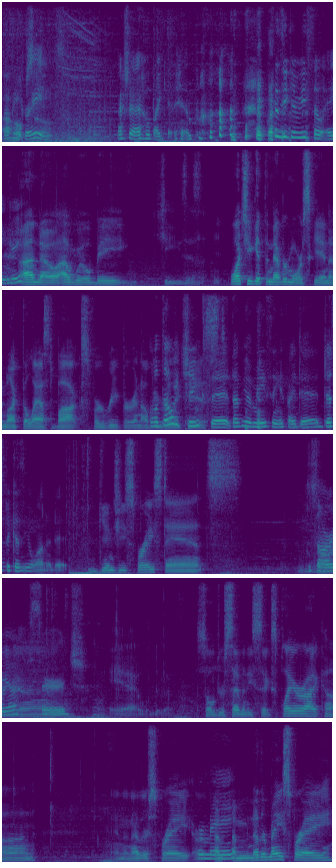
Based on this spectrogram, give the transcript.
that'd be hope so. great Actually, I hope I get him. Because you can be so angry. I know, I will be. Jesus. Once you get the Nevermore skin and like the last box for Reaper, and I'll well, be don't really jinx it. That'd be amazing if I did, just because you wanted it. Genji spray stance. Zarya, Surge. Yeah, we'll do it. Soldier 76 player icon. And another spray. Or Mei. another Mei spray.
